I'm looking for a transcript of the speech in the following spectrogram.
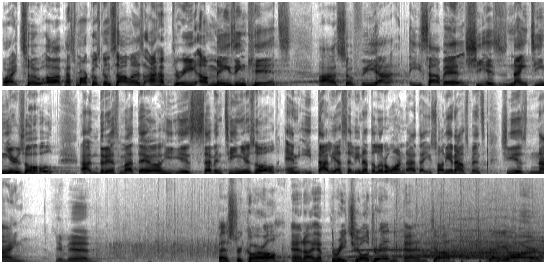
All right, so uh, Pastor Marcos Gonzalez, I have three amazing kids. Uh, Sofia Isabel, she is 19 years old. Andres Mateo, he is 17 years old. And Italia Selena, the little one uh, that you saw in the announcements, she is nine. Amen. Pastor Carl, and I have three children, and um, they are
